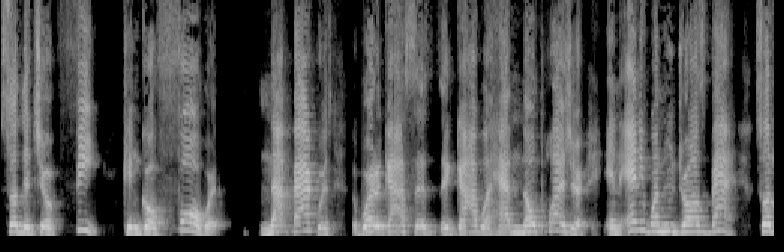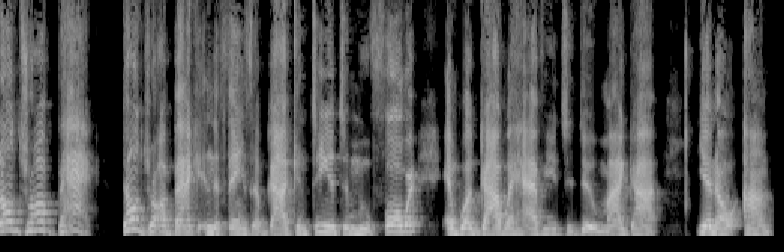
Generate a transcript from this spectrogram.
so that your feet can go forward not backwards. The word of God says that God will have no pleasure in anyone who draws back. So don't draw back Don't draw back in the things of God. Continue to move forward and what God will have you to do. My God, you know, um,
